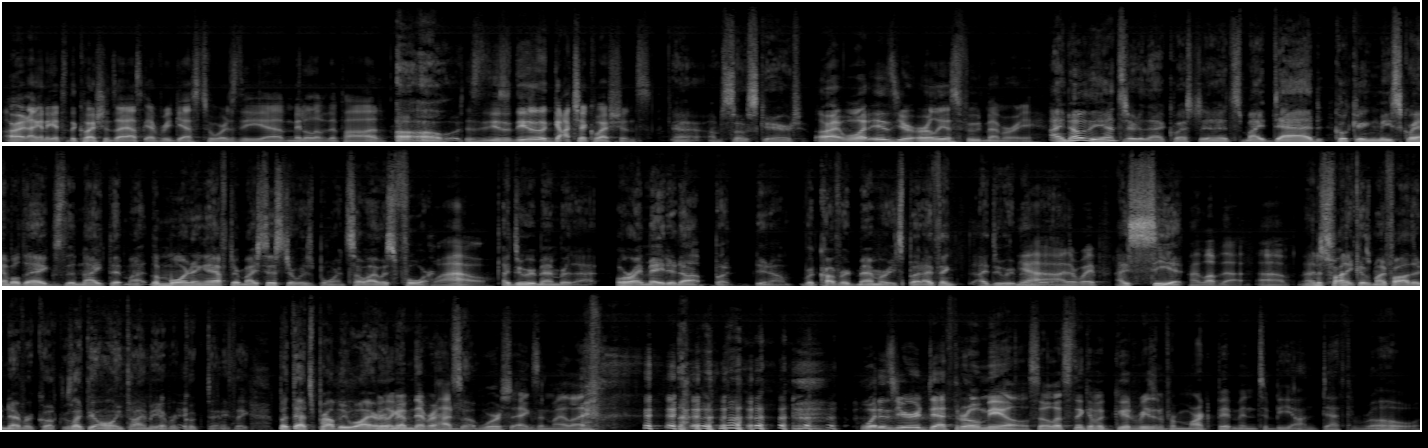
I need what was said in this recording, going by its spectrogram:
All right, I'm gonna get to the questions I ask every guest towards the uh, middle of the pod. Uh oh. These are these are the gotcha questions. I'm so scared. All right, what is your earliest food memory? I know the answer to that question. It's my dad cooking me scrambled eggs the night that my the morning after my sister was born. So I was four. Wow. I do remember that, or I made it up, but you know, recovered memories. But I think I do remember. Yeah. that. Either way, I see it. I love that. Uh, And it's funny because my father never cooked. It was like the only time he ever cooked anything. But that's probably why I, I feel like I've never had So- worse eggs in my life. what is your death row meal? So let's think of a good reason for Mark Bittman to be on death row.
